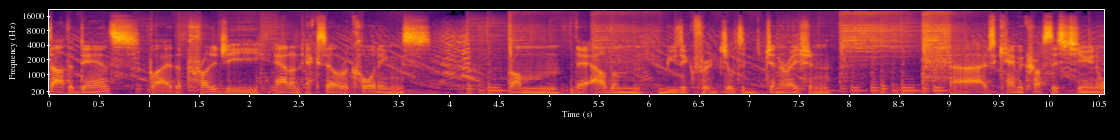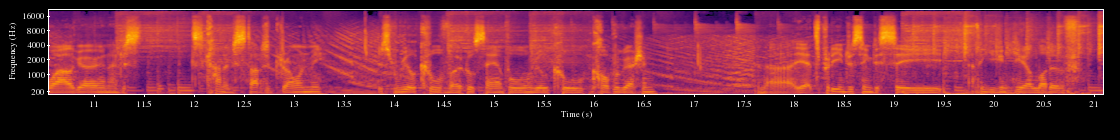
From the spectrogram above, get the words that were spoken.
Start the Dance by The Prodigy out on XL Recordings from their album Music for a Jilted Generation. Uh, I just came across this tune a while ago and I just, just kind of just started growing me. Just real cool vocal sample, real cool chord progression. And uh, yeah, it's pretty interesting to see. I think you can hear a lot of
